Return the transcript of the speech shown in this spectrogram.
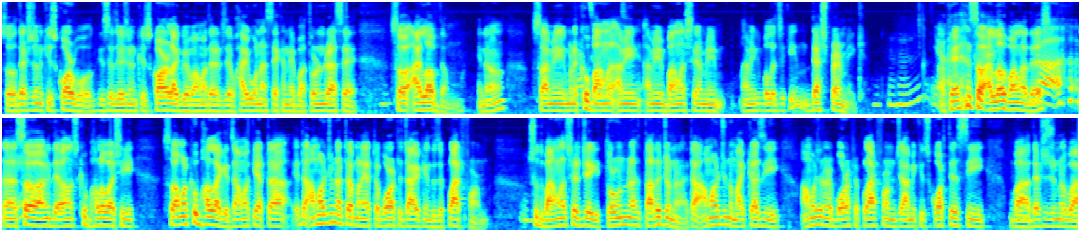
সো দেশের জন্য কিছু করব কিছু দেশের জন্য কিছু করা লাগবে বা আমাদের যে ভাই বোন আছে এখানে বা তরুণরা আছে। সো আই লাভ দাম ইউনো সো আমি মানে খুব বাংলা আমি আমি বাংলাদেশে আমি আমি বলেছি কি দেশ প্রেমিক okay so I love Bangladesh so আমি বাংলাদেশ খুব ভালোবাসি। সো আমার খুব ভালো লাগে যে আমাকে একটা এটা আমার জন্য একটা মানে একটা বড় একটা জায়গা কিন্তু যে প্ল্যাটফর্ম শুধু বাংলাদেশের যে তরুণরা তাদের জন্য না এটা আমার জন্য মাইক কাজী আমার জন্য একটা বড় একটা প্ল্যাটফর্ম যে আমি কিছু করতেছি বা দেশের জন্য বা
